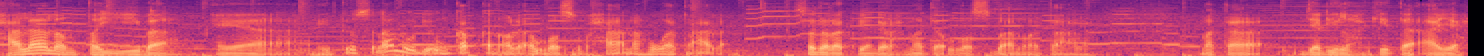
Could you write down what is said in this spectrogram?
halal dan ya itu selalu diungkapkan oleh Allah Subhanahu wa taala. Saudara yang dirahmati Allah Subhanahu wa taala. Maka jadilah kita ayah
